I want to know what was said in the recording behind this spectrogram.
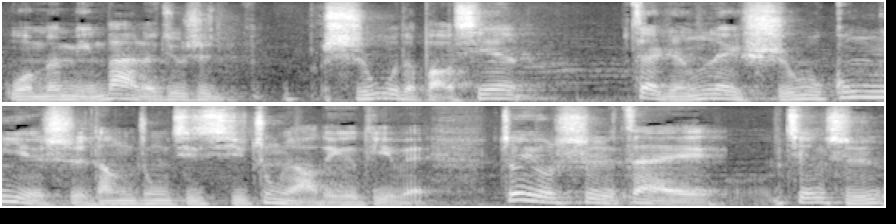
我们明白了，就是食物的保鲜在人类食物工业史当中极其重要的一个地位。这又是在坚持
